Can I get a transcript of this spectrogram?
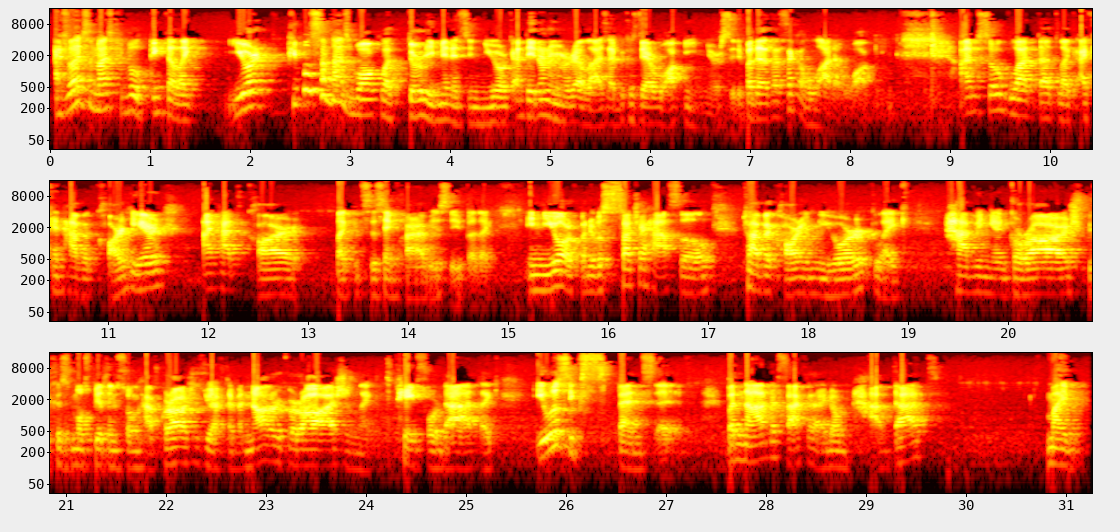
I feel like sometimes people think that like you're people sometimes walk like 30 minutes in New York and they don't even realize that because they're walking in New York City. But that, that's like a lot of walking. I'm so glad that like I can have a car here. I had car like it's the same car obviously, but like in New York, but it was such a hassle to have a car in New York, like having a garage because most buildings don't have garages. You have to have another garage and like to pay for that. Like it was expensive. But not the fact that I don't have that. My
